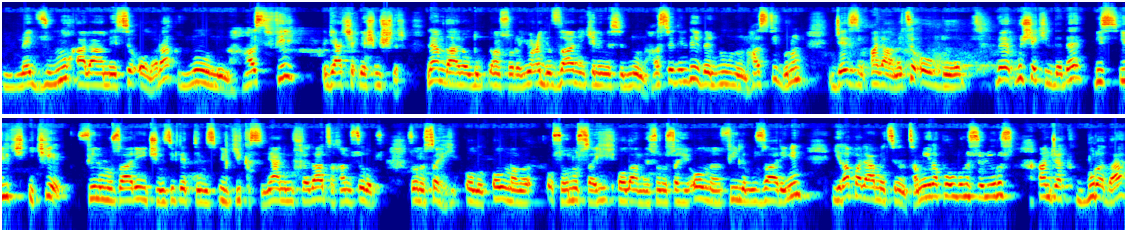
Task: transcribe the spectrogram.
meczumluk alameti olarak nunun hasfi gerçekleşmiştir. Lem dahil olduktan sonra yu'dizani kelimesi nun hasredildi ve nunun hasfi bunun cezm alameti olduğu ve bu şekilde de biz ilk iki fiil muzari için zikrettiğimiz ilk iki kısım yani müfredat-ı hamsi olup sonu sahih olup olmama, sonu sahih olan ve sonu sahih olmayan fiil muzarinin irap alametinin tam irap olduğunu söylüyoruz. Ancak burada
